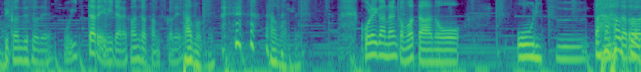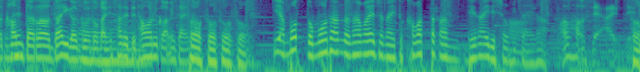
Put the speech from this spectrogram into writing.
って感じですよね。もう行ったれみたいな感じだったんですかね。多分ね。多分ね。これがなんかまたあの王立 あカンタそうですね。ラカンタラ大学とかにされてたまるかみたいな。そうそうそうそう。いやもっとモダンな名前じゃないと変わった感出ないでしょみたいな。バウハウスやそう。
